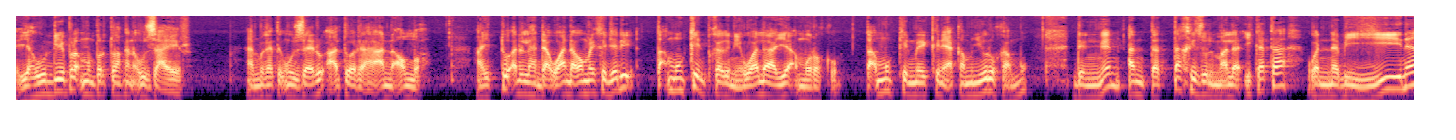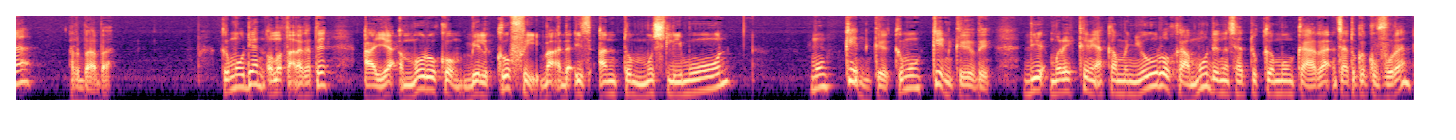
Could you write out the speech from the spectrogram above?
Yahudi pula mempertuhankan Uzair. Dan berkata Uzair itu adalah anak Allah. Ha, itu adalah dakwaan-dakwaan mereka. Jadi tak mungkin perkara ni wala ya'murakum tak mungkin mereka ni akan menyuruh kamu dengan antatakhizul malaikata wan nabiyina arbaba Kemudian Allah Taala kata ayamurukum bil kufri ba'da iz antum muslimun? Mungkin ke? Kemungkin ke dia? Mereka ni akan menyuruh kamu dengan satu kemungkaran satu kekufuran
